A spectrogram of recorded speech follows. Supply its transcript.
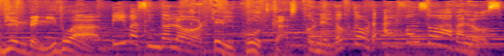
Bienvenido a Viva sin dolor el podcast. con el doctor Alfonso Ábalos.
